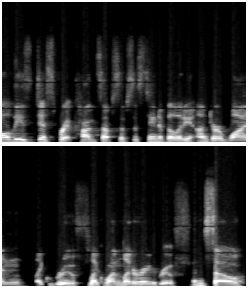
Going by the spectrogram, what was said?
all these disparate concepts of sustainability under one like roof, like one literary roof. And so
